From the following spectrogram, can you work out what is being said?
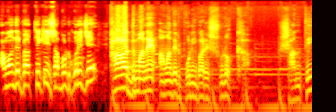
আমাদের প্রার্থীকেই সাপোর্ট করেছে। ছাদ মানে আমাদের পরিবারের সুরক্ষা, শান্তি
